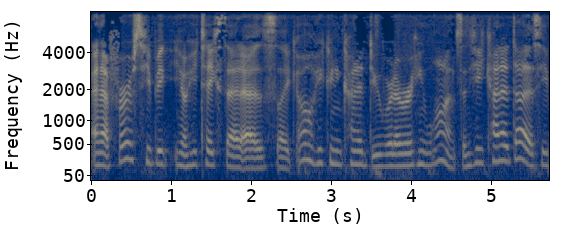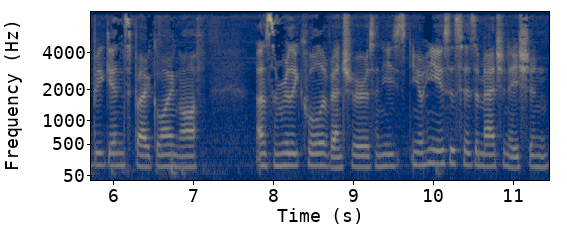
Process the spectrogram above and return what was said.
And at first, he be, you know he takes that as like, oh, he can kind of do whatever he wants, and he kind of does. He begins by going off on some really cool adventures, and he's you know he uses his imagination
